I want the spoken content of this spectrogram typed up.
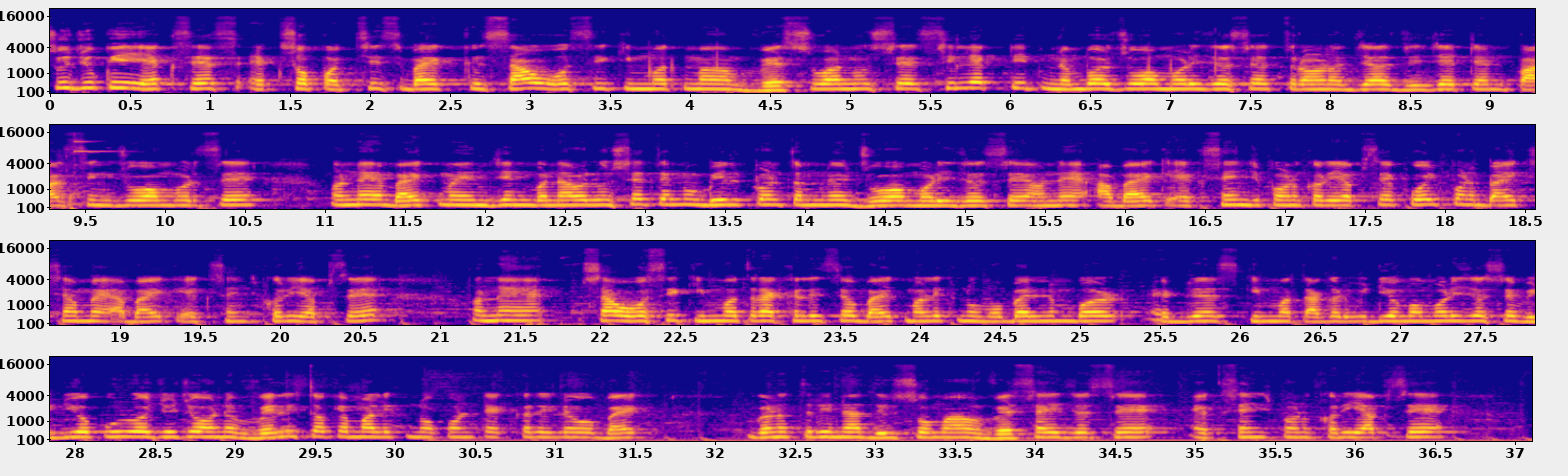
Suzuki access એકસો પચીસ bike સાવ ઓછી કિંમતમાં વેચવાનું છે. સિલેક્ટેડ નંબર જોવા મળી જશે. ત્રણ હજાર જીજે ટેન પાર્સિંગ જોવા મળશે. અને બાઇકમાં એન્જિન બનાવેલું છે. તેનું બિલ પણ તમને જોવા મળી જશે. અને આ બાઇક એક્સચેન્જ પણ કરી આપશે. કોઈ પણ બાઇક સામે આ બાઇક એક્સચેન્જ કરી આપશે. અને સાવ ઓછી કિંમત રાખેલી છે. બાઇક માલિકનો મોબાઈલ નંબર, એડ્રેસ, કિંમત આગળ વિડીયોમાં મળી જશે. વીડિયો પૂરો જોજો અને વહેલી તકે માલિકનો કોન્ટેક કરી લેવો. બાઇક ગણતરીના દિવસોમાં વેચાઈ જશે એક્સચેન્જ પણ કરી આપશે.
